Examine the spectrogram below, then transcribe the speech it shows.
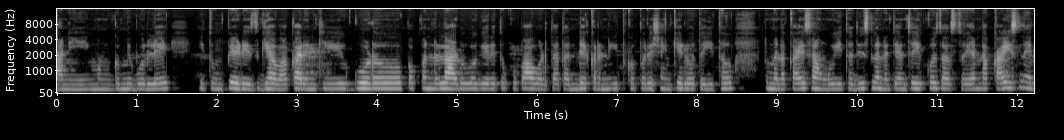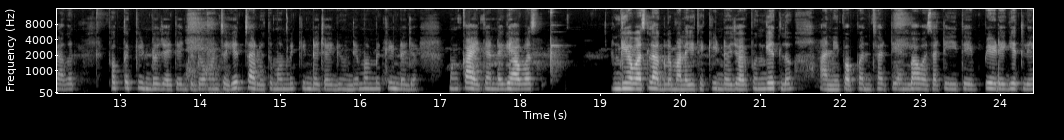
आणि मग मी बोलले इथून पेढेच घ्यावा कारण की गोड पप्पांना लाडू वगैरे तर खूप आवडतात आणि लेकरांनी इतकं परेशान केलं होतं इथं. तुम्हाला काय सांगू इथं दिसलं ना त्यांचं एकच असतं यांना काहीच नाही लागत. फक्त किंड जॉय त्यांच्या दोघांचं हेच चालू होतं. मम्मी किंड जॉय घेऊन दे मम्मी किंड जॉय मग काय त्यांना घ्यावंच घ्यावंच लागलं. मला इथे किंडर जॉय पण घेतलं आणि पप्पांसाठी आणि भावासाठी इथे पेढे घेतले.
